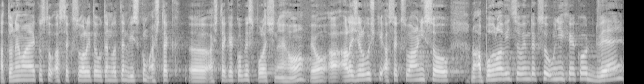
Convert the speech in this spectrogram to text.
a to nemá jako s tou asexualitou tenhle ten výzkum až tak, eh, až tak jakoby společného, jo? A, ale želvušky asexuální jsou. No a pohlaví, co vím, tak jsou u nich jako dvě,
